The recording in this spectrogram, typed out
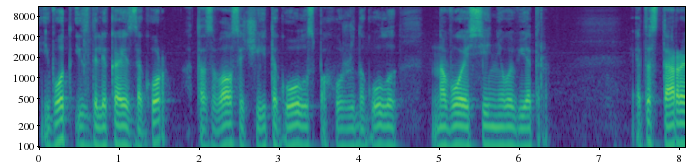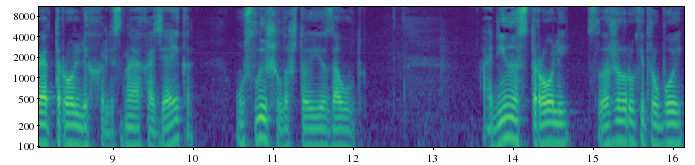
И вот издалека из-за гор отозвался чей-то голос, похожий на голос на вой осеннего ветра. Эта старая троллиха, лесная хозяйка, услышала, что ее зовут. Один из троллей сложил руки трубой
